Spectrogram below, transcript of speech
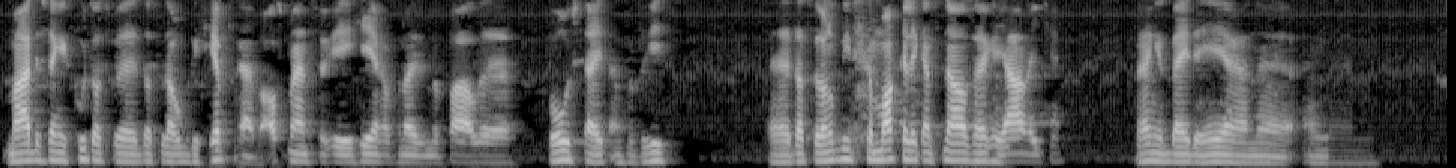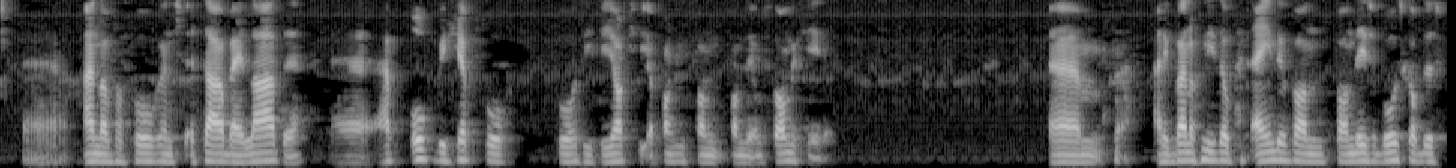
maar het is denk ik goed dat we, dat we daar ook begrip voor hebben. Als mensen reageren vanuit een bepaalde boosheid en verdriet, dat we dan ook niet gemakkelijk en snel zeggen, ja weet je, breng het bij de Heer en, en, en dan vervolgens het daarbij laten. heb ook begrip voor, voor die reactie afhankelijk van, van de omstandigheden. Um, en ik ben nog niet op het einde van, van deze boodschap, dus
